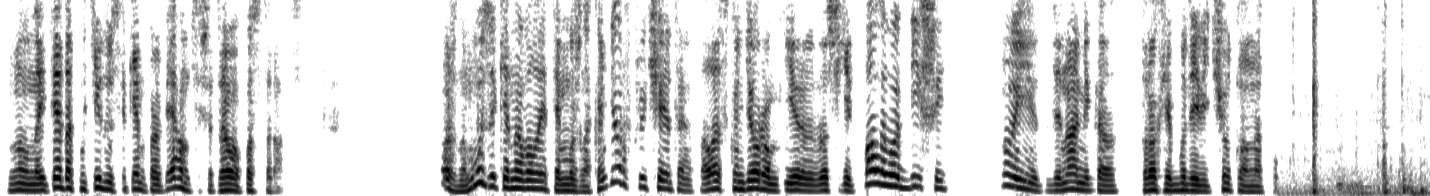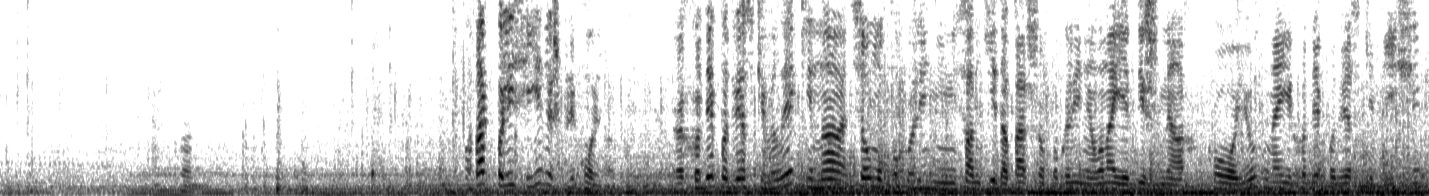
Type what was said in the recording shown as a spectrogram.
Ну, знайти таку тіду з таким пробігом, це ще треба постаратися. Можна музики навалити, можна кондьор включити, але з кондьором і розхід палива більший, ну і динаміка трохи буде відчутна на От. Отак по лісі їдеш, прикольно. Е, Ходи подвіски великі. На цьому поколінні Nissan Kida першого покоління вона є більш м'якою, в неї ходи подвіски більші.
